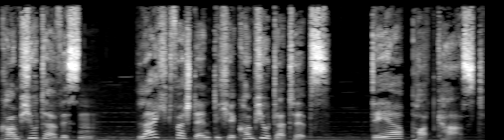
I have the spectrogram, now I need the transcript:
Computerwissen. Leicht verständliche Computertipps. Der Podcast.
